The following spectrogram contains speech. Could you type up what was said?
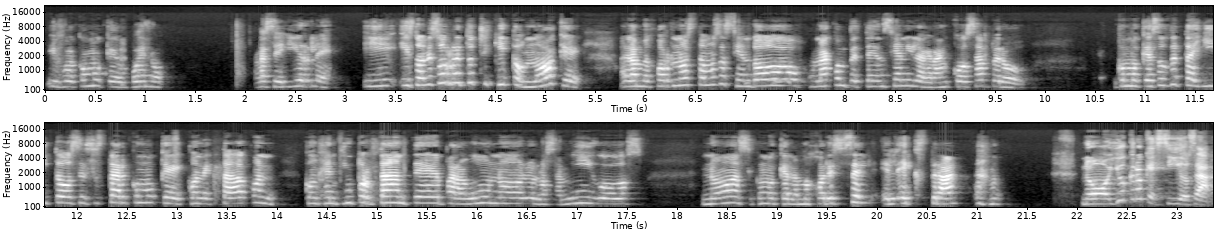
Y fue como que, bueno, a seguirle. Y, y son esos retos chiquitos, ¿no? Que a lo mejor no estamos haciendo una competencia ni la gran cosa, pero como que esos detallitos, es estar como que conectado con, con gente importante para uno, los amigos, ¿no? Así como que a lo mejor es el, el extra. No, yo creo que sí, o sea,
